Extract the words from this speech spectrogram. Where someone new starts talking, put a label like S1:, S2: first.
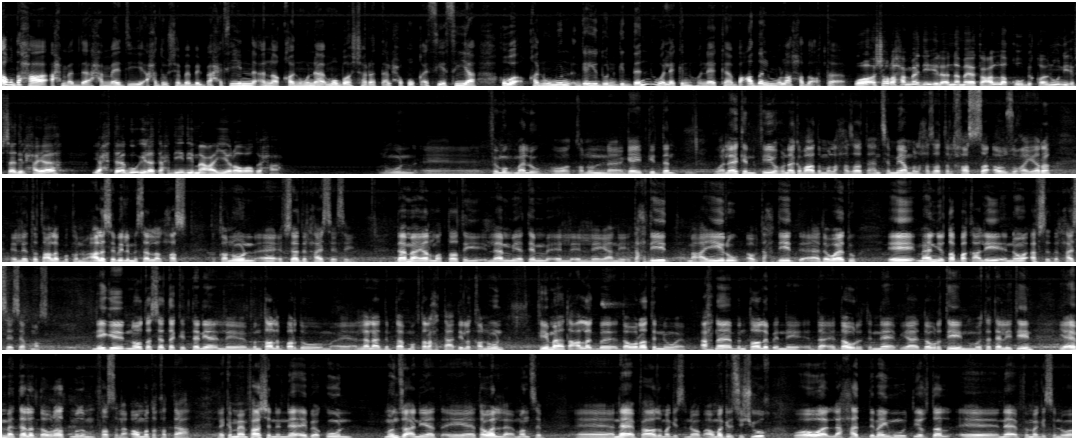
S1: أوضح أحمد حمادي أحد شباب الباحثين أن قانون مباشرة الحقوق السياسية هو قانون جيد جدا ولكن هناك بعض الملاحظات.
S2: وأشار حمادي إلى أن ما يتعلق بقانون إفساد الحياة يحتاج إلى تحديد معايير واضحة.
S3: قانون في مجمله هو قانون جيد جدا. ولكن في هناك بعض الملاحظات هنسميها الملاحظات الخاصة أو صغيرة اللي تتعلق بالقانون على سبيل المثال للحصر قانون إفساد الحياة السياسية. ده معيار مطاطي لم يتم ال ال يعني تحديد معاييره أو تحديد أدواته. إيه من يطبق عليه إن هو أفسد الحياة السياسية في مصر؟ نيجي النقطة سيادتك الثانية اللي بنطالب برضو اللي أنا قدمتها في مقترح التعديل القانون فيما يتعلق بدورات النواب. إحنا بنطالب إن دورة النائب يا دورتين متتاليتين يا إما ثلاث دورات منفصلة أو متقطعة. لكن ما ينفعش إن النائب يكون منذ أن يتولى منصب نائب في عضو مجلس النواب أو مجلس الشيوخ وهو لحد ما يموت يفضل نائب في مجلس النواب.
